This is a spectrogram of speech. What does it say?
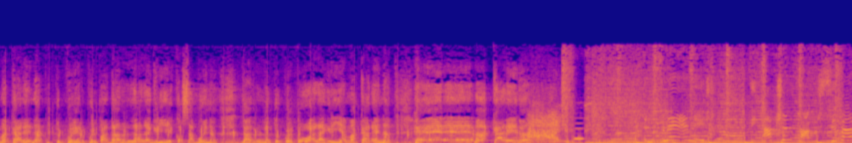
Macarena, que tu cuerpo es para dar la alegría y. Darle a tu cuerpo alegría, Macarena. ¡Eh, Macarena! Ay. The action-packed, super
